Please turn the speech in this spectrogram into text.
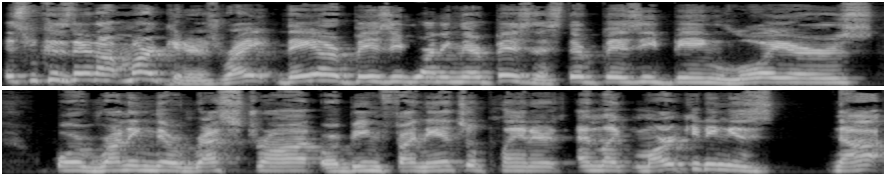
it's because they're not marketers, right? They are busy running their business. They're busy being lawyers or running their restaurant or being financial planners. And like marketing is not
